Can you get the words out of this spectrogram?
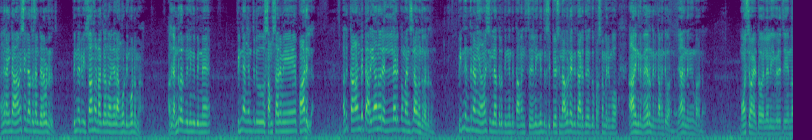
അങ്ങനെ അതിന്റെ ആവശ്യമില്ലാത്ത സ്ഥലത്ത് ഇടപെടരുത്. പിന്നെ ഒരു വിശ്വാസം ഉണ്ടാക്കുക എന്ന് പറഞ്ഞാൽ അങ്ങോട്ടും ഇങ്ങോട്ടും വേണം. അത് രണ്ടുപേർക്കും ഇല്ലെങ്കിൽ പിന്നെ പിന്നെ അങ്ങനത്തെ ഒരു സംസാരമേ പാടില്ല. അത് കണ്ടിട്ട് അറിയാവുന്നവരെല്ലാവർക്കും മനസ്സിലാവുന്നത് പലതും പിന്നെ എന്തിനാണ് ആവശ്യമില്ലാത്തവർക്ക് ഇങ്ങനത്തെ കമന്റ്സ് അല്ലെങ്കിൽ ഇങ്ങനത്തെ സിറ്റുവേഷൻ അവരുടെ കാര്യത്തിലേക്ക് പ്രശ്നം വരുമ്പോൾ ആരെങ്കിലും വേറെ എന്തെങ്കിലും കമന്റ് പറഞ്ഞു? ഞാൻ എന്തെങ്കിലും പറഞ്ഞു? മോശമായിട്ടോ അല്ലെങ്കിൽ ഇവർ ചെയ്യുന്ന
